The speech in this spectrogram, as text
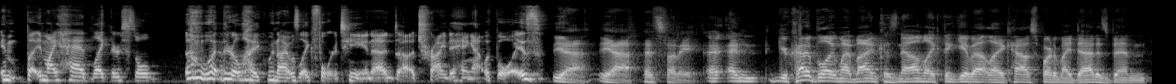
in, but in my head, like, there's still what they're like when I was like 14 and uh, trying to hang out with boys. Yeah, yeah, that's funny. And you're kind of blowing my mind because now I'm like thinking about like how supportive my dad has been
